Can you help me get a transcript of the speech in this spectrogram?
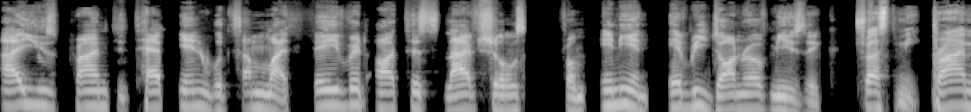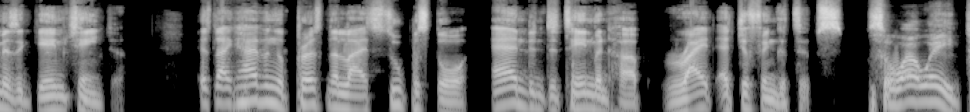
I use Prime to tap in with some of my favorite artists' live shows from any and every genre of music. Trust me, Prime is a game changer. It's like having a personalized superstore and entertainment hub right at your fingertips. So why wait?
